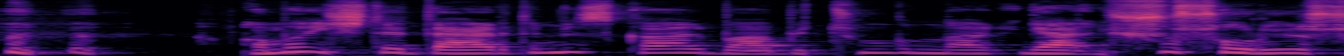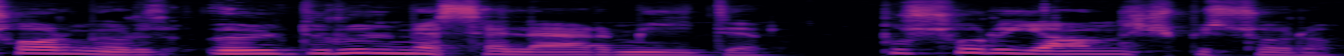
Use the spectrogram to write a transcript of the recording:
Ama işte derdimiz galiba bütün bunlar yani şu soruyu sormuyoruz. Öldürülmeseler miydi? Bu soru yanlış bir soru.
